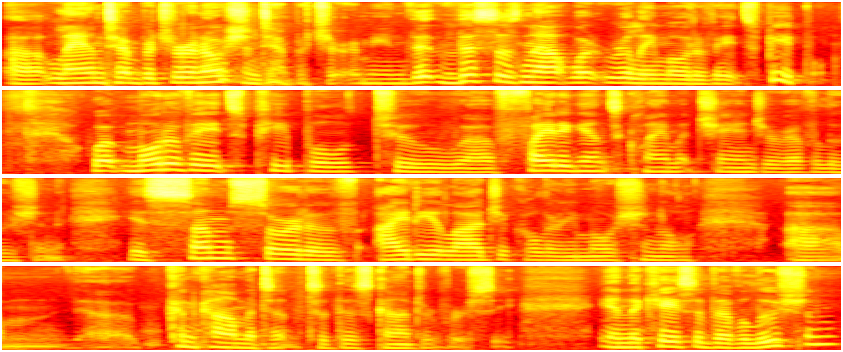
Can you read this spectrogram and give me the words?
uh, land temperature and ocean temperature. I mean, th this is not what really motivates people. What motivates people to uh, fight against climate change or evolution is some sort of ideological or emotional um, uh, concomitant to this controversy. In the case of evolution,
